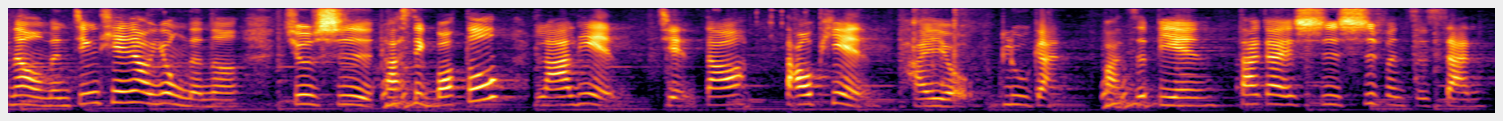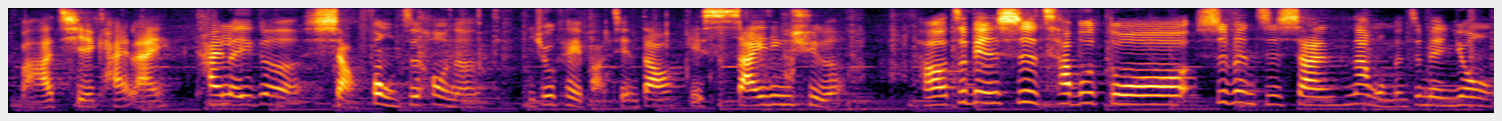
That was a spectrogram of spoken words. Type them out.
那我们今天要用的呢，就是 plastic bottle、拉链、剪刀、刀片，还有 glue gun。把这边大概是四分之三，把它切开来，开了一个小缝之后呢，你就可以把剪刀给塞进去了。好，这边是差不多四分之三，那我们这边用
